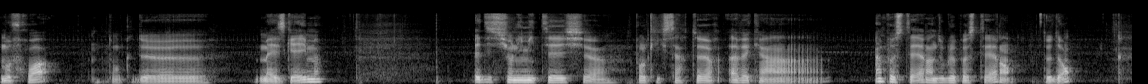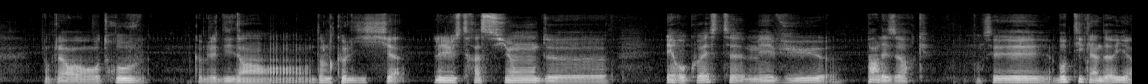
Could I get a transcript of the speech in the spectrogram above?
Moffroy, donc de Maze Game. Édition limitée pour le Kickstarter avec un, un poster, un double poster dedans. Donc là, on retrouve, comme j'ai dit dans, le colis, l'illustration de HeroQuest, mais vue euh, par les orques. Donc c'est un beau petit clin d'œil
